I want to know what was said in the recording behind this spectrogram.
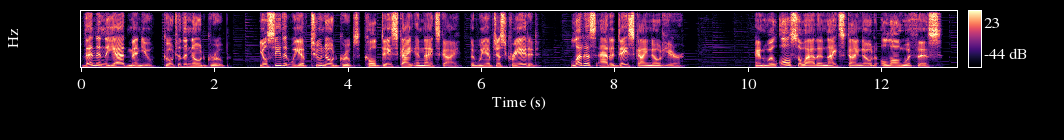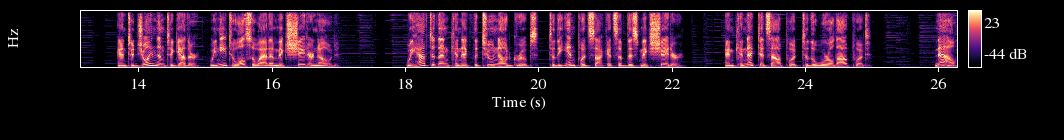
Then in the Add menu, go to the node group. You'll see that we have two node groups called Day Sky and Night Sky that we have just created. Let us add a Day Sky node here. And we'll also add a Night Sky node along with this. And to join them together, we need to also add a mix shader node. We have to then connect the two node groups to the input sockets of this mix shader and connect its output to the world output. Now,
